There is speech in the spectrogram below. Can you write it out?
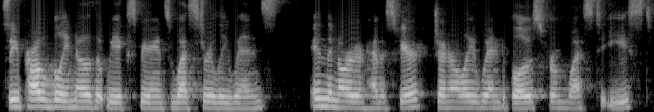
So you probably know that we experience westerly winds in the Northern hemisphere. Generally wind blows from west to east.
